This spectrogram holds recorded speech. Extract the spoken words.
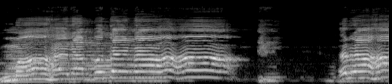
ਮਾਂ ਰੱਬ ਦਾ ਨਾਂ। ਰਾਹਾਂ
